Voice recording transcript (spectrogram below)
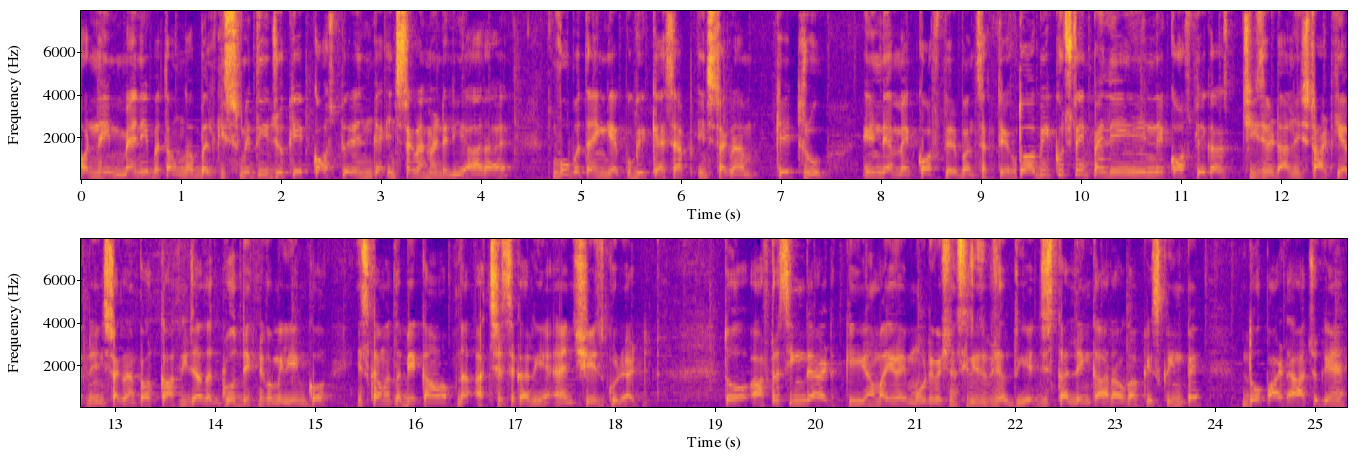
और नहीं, मैं नहीं बताऊँगा, बल्कि स्मृति, जो कि कॉस्प्लेयर इनका इंस्टाग्राम हैंडल ये आ रहा है, वो बताएँगे आपको कि कैसे आप इंस्टाग्राम के थ्रू इंडिया में कॉस्प्लेयर बन सकते हो। तो अभी कुछ टाइम पहले इनने कॉस्प्ले का चीज़ें डालनी स्टार्ट किया अपने इंस्टाग्राम पर और काफ़ी ज़्यादा ग्रोथ देखने को मिली इनको। इसका मतलब ये काम अपना अच्छे से कर रही है and she is good at it तो आफ्टर सीइंग दैट कि हमारी भाई मोटिवेशन सीरीज़ भी चल रही है, जिसका लिंक आ रहा होगा आपकी स्क्रीन पे। दो पार्ट आ चुके हैं।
